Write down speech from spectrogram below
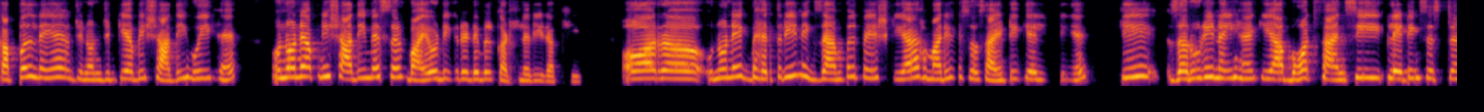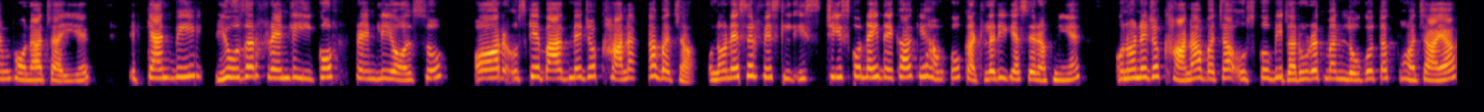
कपल ने जिन्होंने जिनकी अभी शादी हुई है उन्होंने अपनी शादी में सिर्फ़ बायोडिग्रेडेबल कटलरी रखी और उन्होंने एक बेहतरीन एग्ज़ाम्पल पेश किया हमारी सोसाइटी के लिए कि ज़रूरी नहीं है कि आप बहुत फैंसी प्लेटिंग सिस्टम होना चाहिए। It can be user friendly, eco friendly also और उसके बाद में जो खाना बचा, उन्होंने सिर्फ़ इस इस चीज़ को नहीं देखा कि हमको कटलरी कैसे रखनी है। उन्होंने जो खाना बचा, उसको भी जरूरतमंद लोगों तक पहुँचाया।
